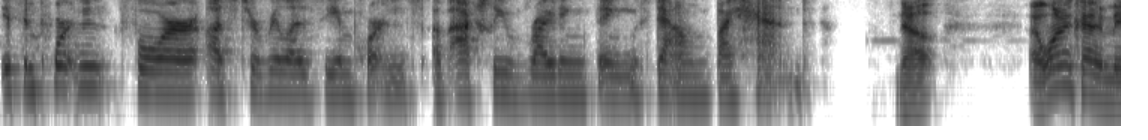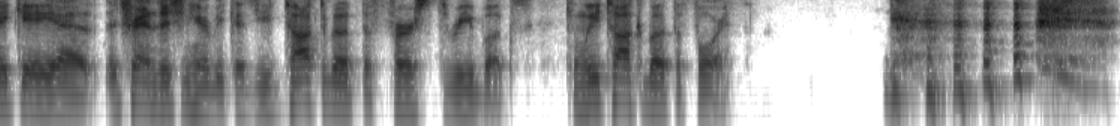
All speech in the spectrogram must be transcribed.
it's important for us to realize the importance of actually writing things down by hand. Now i want to kind of make a, uh, a transition here because you talked about the first three books. Can we talk about the fourth?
